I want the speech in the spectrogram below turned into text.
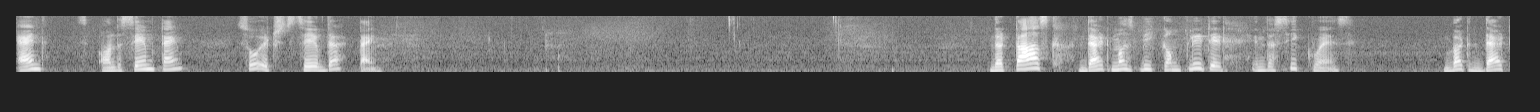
end on the same time. So, it save the time. The task that must be completed in the sequence but that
